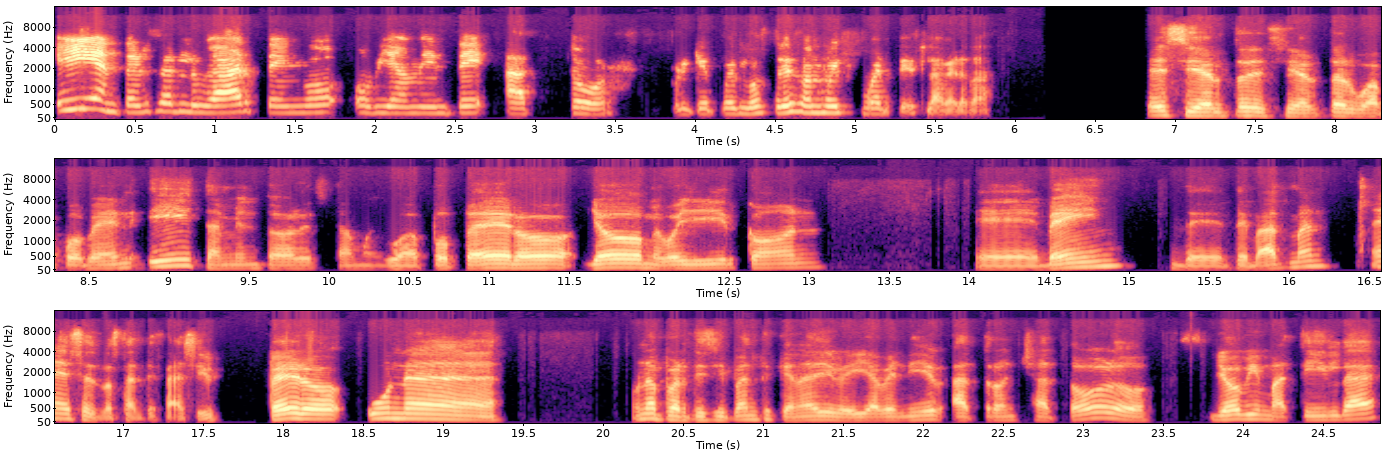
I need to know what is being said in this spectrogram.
Y en tercer lugar, tengo obviamente a Thor, porque pues los tres son muy fuertes, la verdad. Es cierto, es cierto, el guapo Ben. Y también Thor está muy guapo, pero yo me voy a ir con eh, Bane de, de Batman. Ese es bastante fácil. Pero una, una participante que nadie veía venir, a Tronchatoro. Yo vi Matilda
